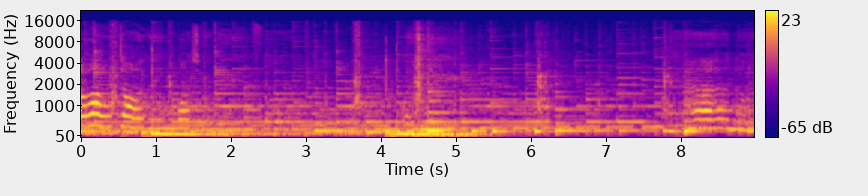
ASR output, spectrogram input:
oh darling, what are we for? When we cannot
